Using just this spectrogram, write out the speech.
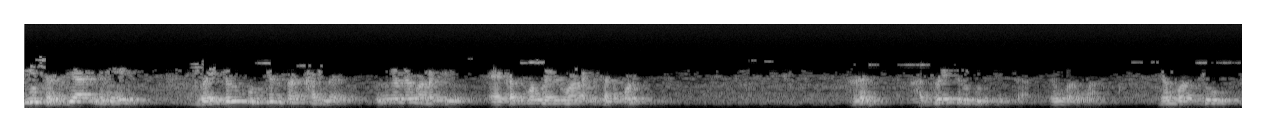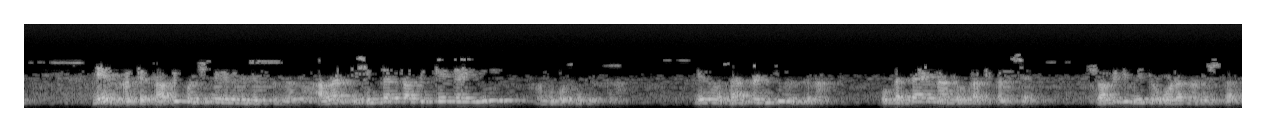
ఈ సత్యాన్ని ద్వైతులు గుర్తించక్కర్లేదు. ఎందుకంటే వాళ్ళకి ఏకత్వం లేదు వాళ్ళకి సరిపడదు అద్వైతులు గుర్తించాలి నెంబర్ వన్ నెంబర్ టూ నేను అంటే టాపిక్ వచ్చింది నేను చెప్తున్నాను. అలాంటి సింగల్ టాపిక్ ఇది అందుకోసం చెప్తున్నాను నేను ఒకసారి నడిచి వెళ్తున్నాను ఒక పెద్ద ఆయన నాతో అక్కడ కలిశాను స్వామిజీ మీతో కూడా నడుస్తాను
